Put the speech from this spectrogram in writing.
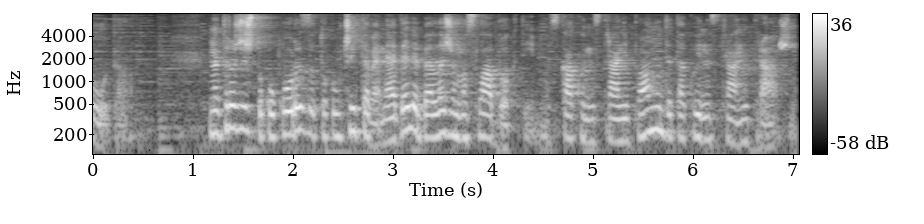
udela. Na tržištu kukuruza tokom čitave nedelje beležemo slabu aktivnost, kako na strani ponude, tako i na strani tražnje.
